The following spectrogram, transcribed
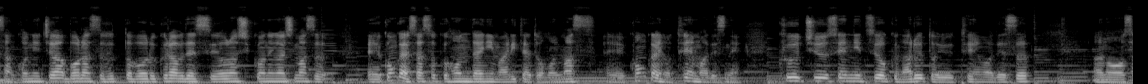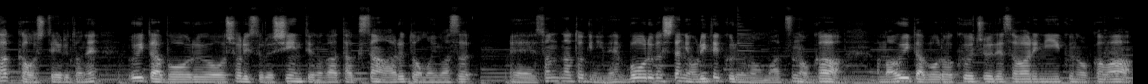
さんこんにちは。ボラスフットボールクラブです。よろしくお願いします、えー、今回は早速本題に参りたいと思います、えー、今回のテーマはですね空中戦に強くなるというテーマです。あのサッカーをしているとね浮いたボールを処理するシーンっていうのがたくさんあると思います。えー、そんな時にねボールが下に降りてくるのを待つのか、まあ、浮いたボールを空中で触りに行くのかは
